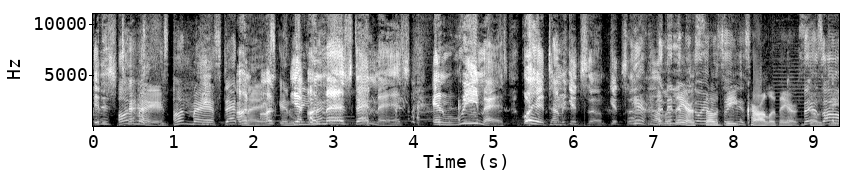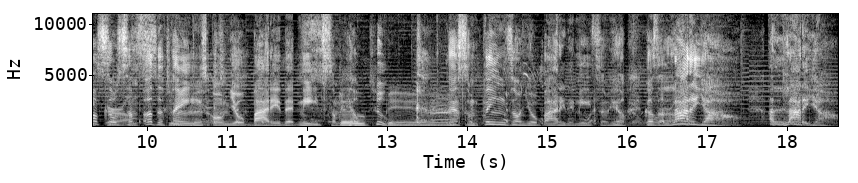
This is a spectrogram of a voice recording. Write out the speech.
It is time. Unmask, unmask that Un- mask un- and yeah, remask. unmask that mask and remask. Go ahead, Tommy, get some, get some. Yeah, and Carla, then let they are so deep, this. Carla. They are so There's deep. also girl. some other things on your body that need some help too. There's some things on your body that need some help. Cause a lot of y'all, a lot of y'all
